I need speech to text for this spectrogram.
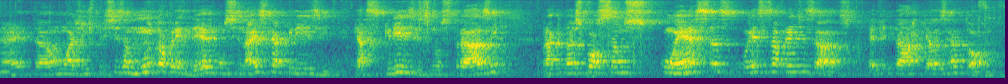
Né? Então, a gente precisa muito aprender com os sinais que a crise, que as crises nos trazem, para que nós possamos, com, essas, com esses aprendizados, evitar que elas retornem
